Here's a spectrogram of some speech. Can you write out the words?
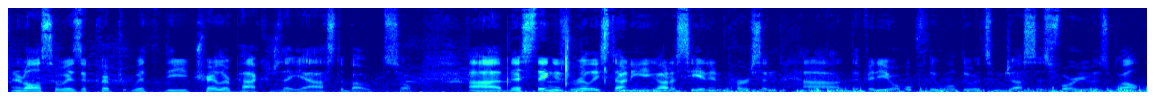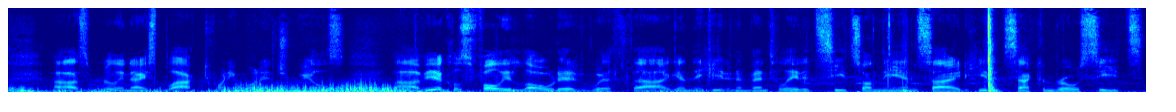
and it also is equipped with the trailer package that you asked about. So uh, this thing is really stunning. You got to see it in person. Uh, the video hopefully will do it some justice for you as well. some really nice black 21 inch wheels. Vehicle's fully loaded with, again, the heated and ventilated seats on the inside, heated second row seats,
